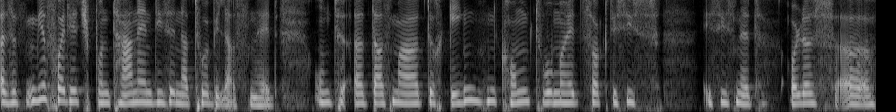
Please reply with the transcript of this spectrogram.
Also mir fällt jetzt spontan ein diese Naturbelassenheit und äh, dass man durch Gegenden kommt, wo man jetzt sagt, es ist, es ist nicht alles äh,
